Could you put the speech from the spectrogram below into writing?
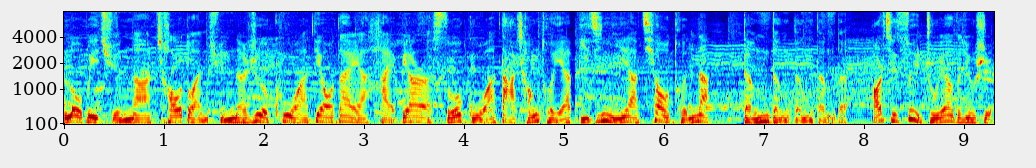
露背裙呐、超短裙呐、热裤啊、吊带啊、海边啊、锁骨啊、大长腿啊、比基尼啊、翘臀呐、等等等等的。而且最主要的就是。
